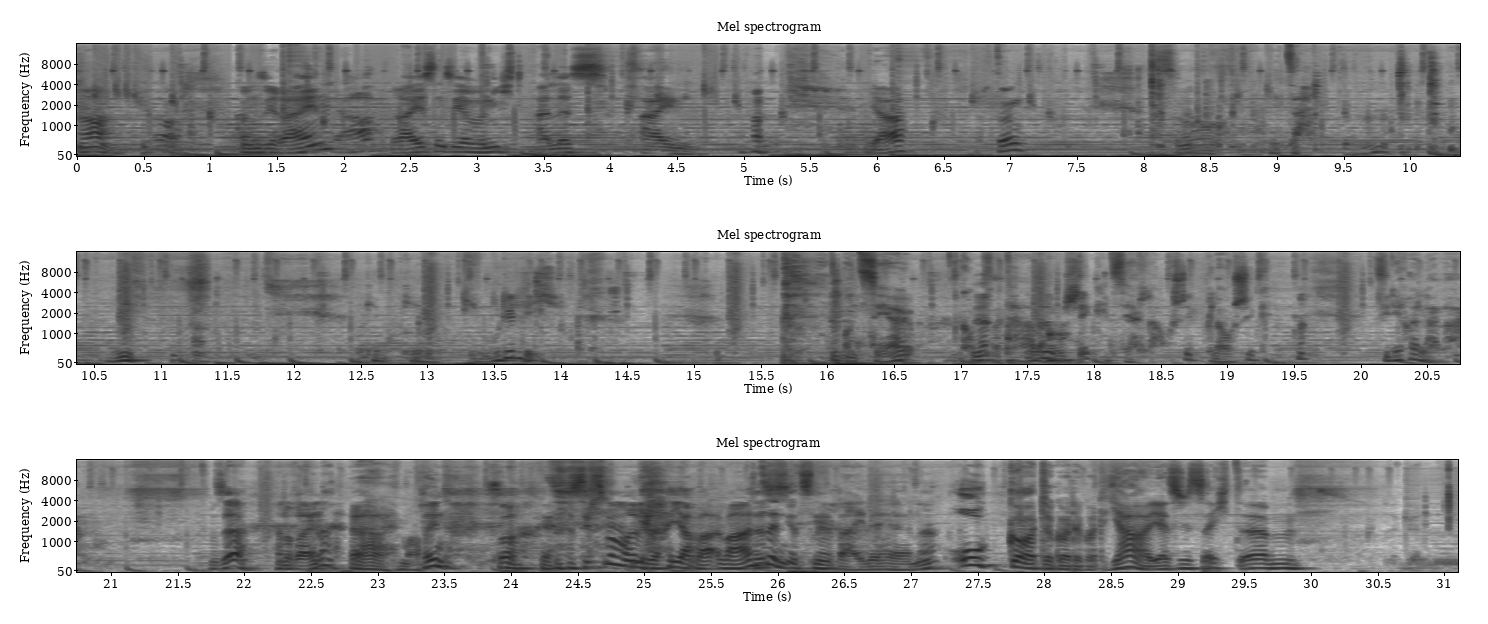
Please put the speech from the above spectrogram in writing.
Ah. Kommen Sie rein, ja. reißen Sie aber nicht alles ein. ja, Achtung. So. Jetzt. Hm. Gemudelig. Und sehr komfortabel. Ja. Lauschig. Sehr lauschig, blauschig. Fidiralala. So, hallo Rainer. Ja, Martin. So, jetzt sitzen wir mal wieder. Ja, ja, Wahnsinn. Das ist jetzt eine Weile her, ne? Oh Gott, oh Gott, oh Gott. Ja, jetzt ist echt. Ähm,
